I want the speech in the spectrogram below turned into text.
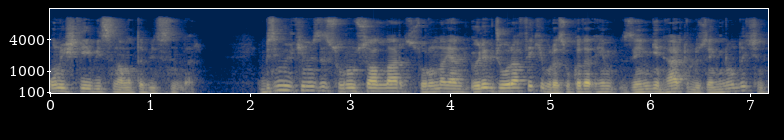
onu işleyebilsin, anlatabilsinler. Bizim ülkemizde sorunsallar, sorunlar yani öyle bir coğrafya ki burası o kadar hem zengin, her türlü zengin olduğu için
